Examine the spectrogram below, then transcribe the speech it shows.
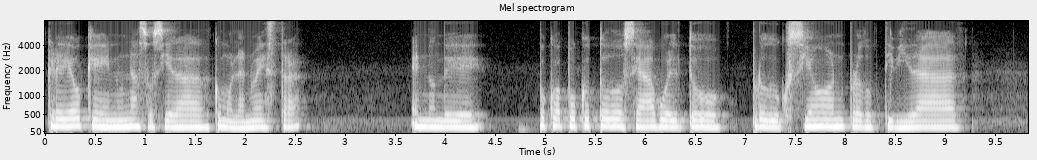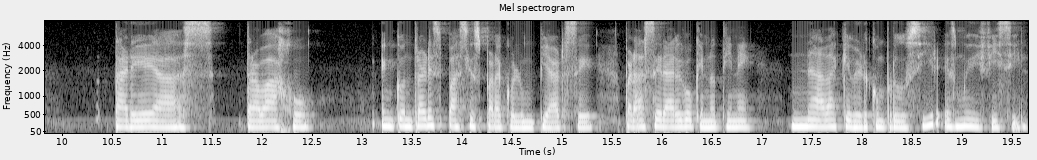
Creo que en una sociedad como la nuestra, en donde poco a poco todo se ha vuelto producción, productividad, tareas, trabajo, encontrar espacios para columpiarse, para hacer algo que no tiene nada que ver con producir, es muy difícil.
